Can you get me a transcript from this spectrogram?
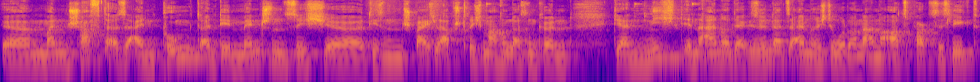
Äh, man schafft also einen Punkt, an dem Menschen sich äh, diesen Speichelabstrich machen lassen können, der nicht in einer der Gesundheitseinrichtungen oder in einer Arztpraxis liegt.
